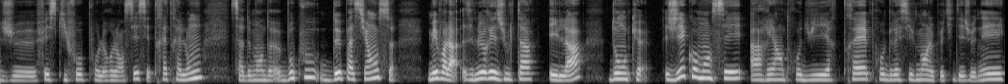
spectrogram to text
je fais ce qu'il faut pour le relancer, c'est très très long, ça demande beaucoup de patience, mais voilà, le résultat est là. Donc j'ai commencé à réintroduire très progressivement le petit déjeuner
